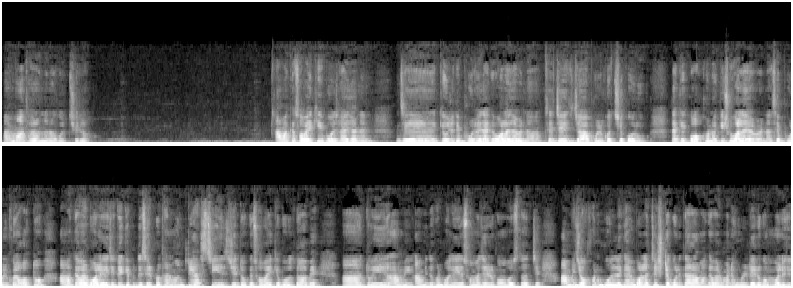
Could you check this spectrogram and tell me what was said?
আমার মাথা যন্ত্রণা করছিল। আমাকে সবাই কি বোঝায় জানেন? যে কেউ যদি ভুল হয় তাকে বলা যাবে না। সে যে যা ভুল করছে করুক, তাকে কখনো কিছু বলা যাবে না। সে ভুল করে, অত আমাকে আবার বলে যে, তুই কি দেশের প্রধানমন্ত্রী আসছিস? যে তোকে সবাইকে বলতে হবে? তুই, আমি আমি তখন বলি যে, সমাজের এরকম অবস্থা হচ্ছে। আমি যখন ভুল দেখে আমি বলার চেষ্টা করি, তারা আমাকে আবার মানে উল্টে এরকম বলে যে,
